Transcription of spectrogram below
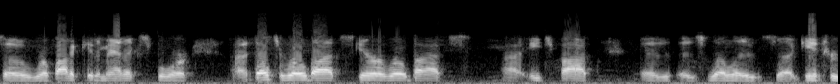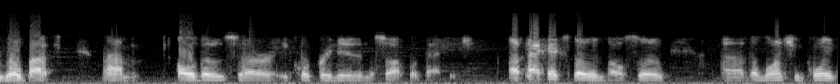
So robotic kinematics for uh, Delta robots, Scara robots, uh, HBot, as, as, well as uh, gantry robots. Um, all of those are incorporated in the software package. Uh, PACK Expo is also uh, the launching point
